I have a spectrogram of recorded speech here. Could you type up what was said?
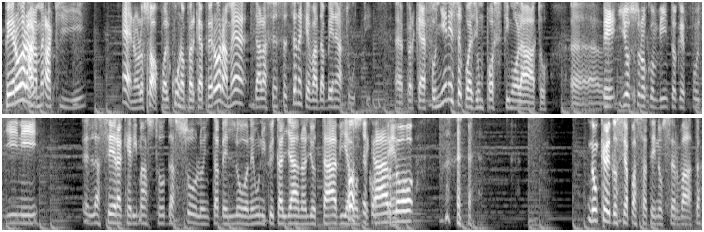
per ora. A, me... a chi? Eh, non lo so, qualcuno perché per ora a me dà la sensazione che vada bene a tutti eh, perché Fognini si è quasi un po' stimolato. Eh, Beh, io sono convinto che Fognini eh, la sera che è rimasto da solo in tabellone, unico italiano agli ottavi a Monte Carlo, non credo sia passata inosservata.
